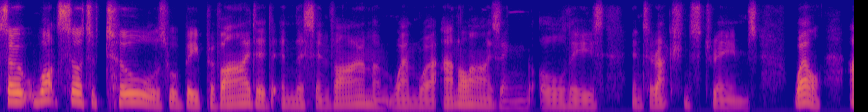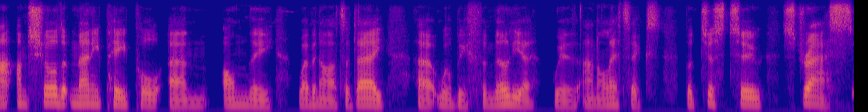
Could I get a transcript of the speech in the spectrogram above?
So what sort of tools will be provided in this environment when we're analyzing all these interaction streams? Well, I'm sure that many people um, on the webinar today uh, will be familiar with analytics, but just to stress,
